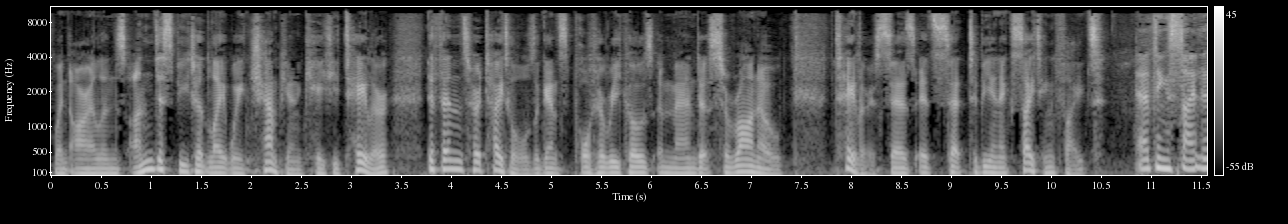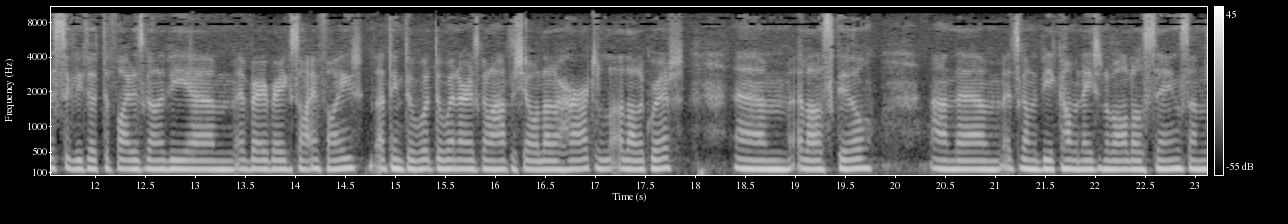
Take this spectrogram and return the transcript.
when Ireland's undisputed lightweight champion Katie Taylor defends her titles against Puerto Rico's Amanda Serrano. Taylor says it's set to be an exciting fight. I think stylistically that the fight is going to be um, a very, very exciting fight. I think the the winner is going to have to show a lot of heart, a lot of grit, um, a lot of skill and um, it's going to be a combination of all those things. And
